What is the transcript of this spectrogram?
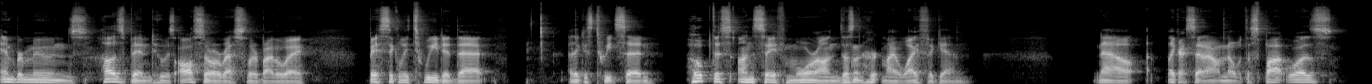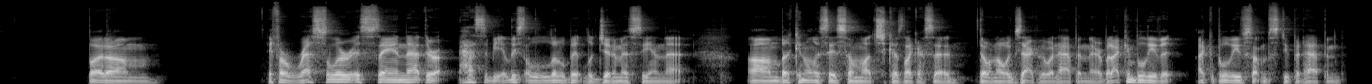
Ember Moon's husband, who is also a wrestler, by the way, basically tweeted that I think his tweet said, Hope this unsafe moron doesn't hurt my wife again. Now, like I said, I don't know what the spot was, but um if a wrestler is saying that, there has to be at least a little bit legitimacy in that. Um, but I can only say so much because, like I said, don't know exactly what happened there. But I can believe it. I could believe something stupid happened.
